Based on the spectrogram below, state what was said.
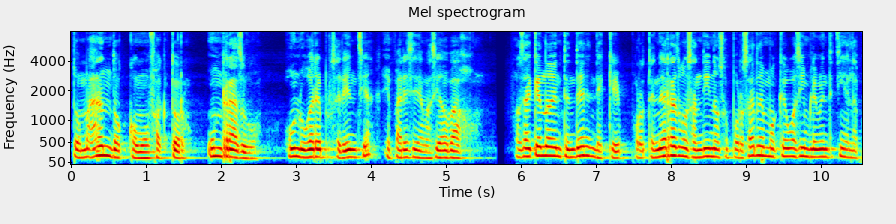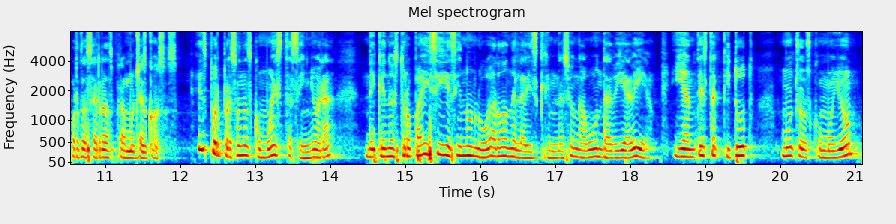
tomando como factor un rasgo o un lugar de procedencia, me parece demasiado bajo. O sea que no de entender de que por tener rasgos andinos o por ser de Moquegua simplemente tienes las puertas cerradas para muchas cosas. Es por personas como esta señora de que nuestro país sigue siendo un lugar donde la discriminación abunda día a día. Y ante esta actitud, muchos como yo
